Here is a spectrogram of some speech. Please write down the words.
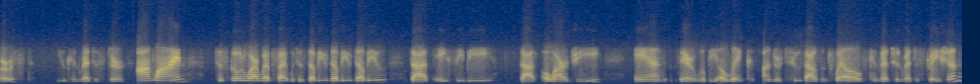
1st. You can register online just go to our website, which is www.acb.org, and there will be a link under 2012 convention registration.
